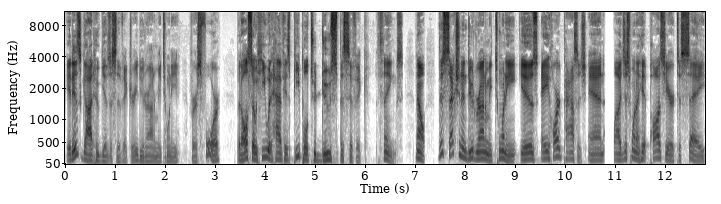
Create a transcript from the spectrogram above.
it is God who gives us the victory, Deuteronomy 20, verse 4 but also he would have his people to do specific things. Now, this section in Deuteronomy 20 is a hard passage, and I just want to hit pause here to say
